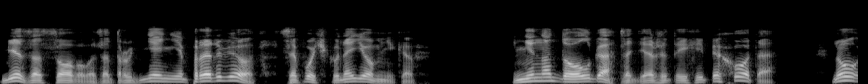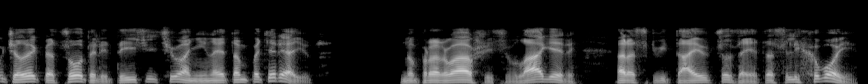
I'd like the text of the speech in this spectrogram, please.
без особого затруднения прорвет цепочку наемников. Ненадолго задержит их и пехота, ну, человек пятьсот или тысячу они на этом потеряют. Но, прорвавшись в лагерь, расквитаются за это с лихвой.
